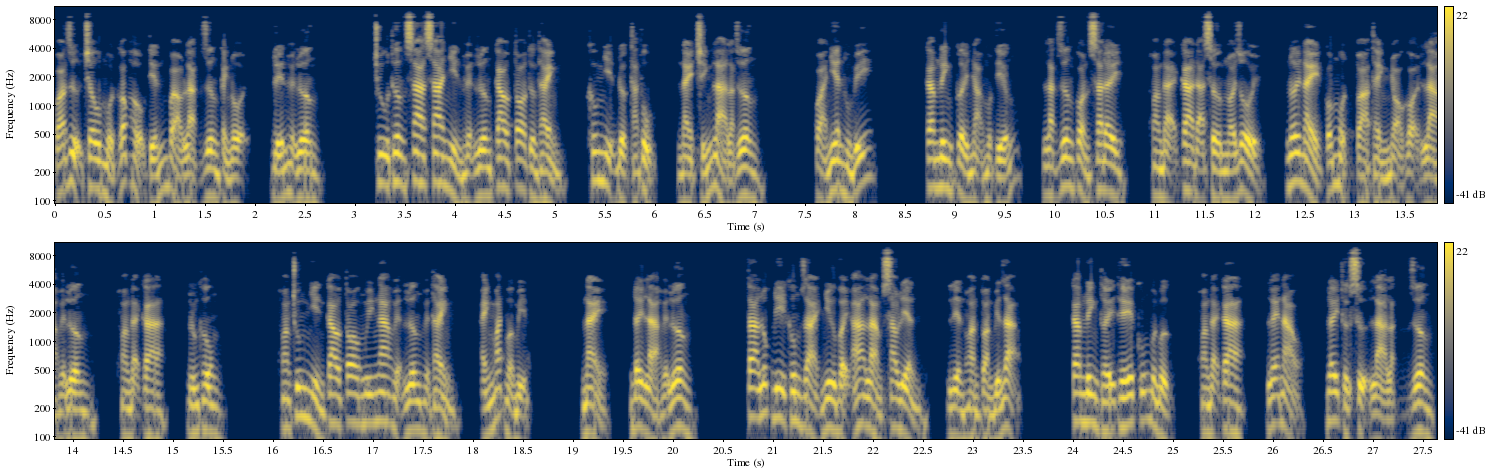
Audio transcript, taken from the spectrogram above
quá dự châu một góc hậu tiến vào lạc dương cảnh nội, đến huyện lương. Chu thương xa xa nhìn huyện lương cao to tường thành, không nhịn được thán phục, này chính là lạc dương. Quả nhiên hùng vĩ. Cam linh cười nhạo một tiếng, lạc dương còn xa đây, hoàng đại ca đã sớm nói rồi, nơi này có một tòa thành nhỏ gọi là huyện lương. Hoàng đại ca, đúng không? Hoàng trung nhìn cao to nguy nga huyện lương huyện thành, ánh mắt mở mịt. Này, đây là huyện lương. Ta lúc đi không dài như vậy a à, làm sao liền liền hoàn toàn biến dạng. Cam linh thấy thế cũng buồn bực, hoàng đại ca, lẽ nào, đây thực sự là lạc dương?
